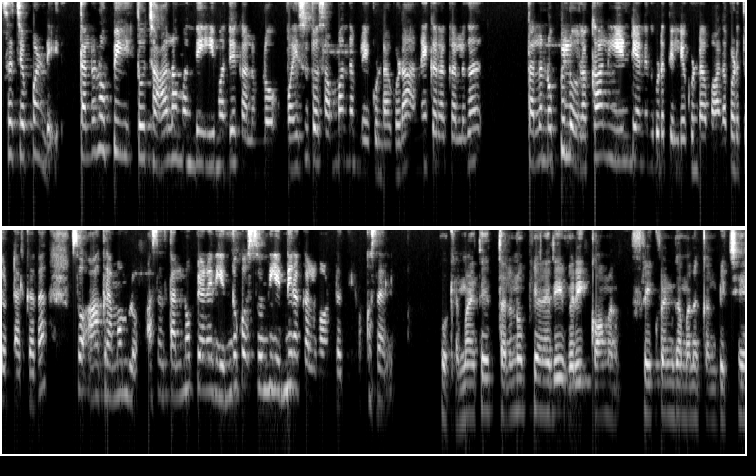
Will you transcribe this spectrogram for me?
సార్ చెప్పండి. తలనొప్పితో చాలా మంది ఈ మధ్య కాలంలో వయసుతో సంబంధం లేకుండా కూడా అనేక రకాలుగా తలనొప్పిలో రకాలు ఏంటి అనేది కూడా తెలియకుండా బాధపడుతుంటారు కదా. సో ఆ క్రమంలో అసలు తలనొప్పి అనేది ఎందుకు వస్తుంది? ఎన్ని రకాలుగా ఉంటుంది? ఒక్కసారి. ఓకే. అమ్మా అయితే తలనొప్పి అనేది వెరీ కామన్ ఫ్రీక్వెంట్గా మనకు కనిపించే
